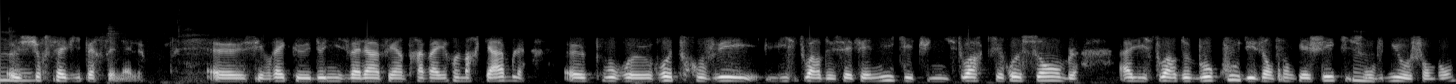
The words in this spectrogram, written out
euh, sur sa vie personnelle. Euh, c'est vrai que Denise Valla a fait un travail remarquable euh, pour euh, retrouver l'histoire de sa famille, qui est une histoire qui ressemble à l'histoire de beaucoup des enfants cachés qui sont mm. venus au Chambon.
